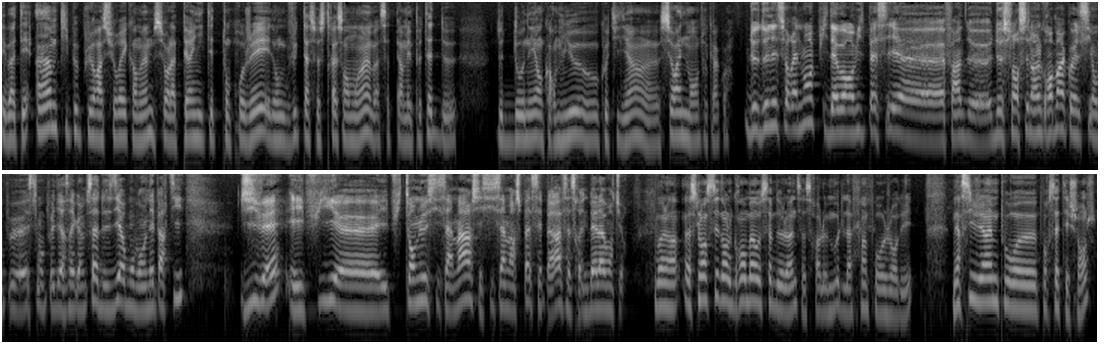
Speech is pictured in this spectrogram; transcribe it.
et eh bah, tu es un petit peu plus rassuré quand même sur la pérennité de ton projet. Et donc, vu que tu as ce stress en moins, bah, ça te permet peut-être de, de donner encore mieux au quotidien, euh, sereinement en tout cas. quoi. De donner sereinement, puis d'avoir envie de passer, euh, enfin de, de, se lancer dans le grand bain, quoi, si, on peut, si on peut dire ça comme ça, de se dire, bon, bon on est parti, j'y vais, et puis, euh, et puis tant mieux si ça marche, et si ça marche pas, c'est pas grave, ça sera une belle aventure. Voilà, à se lancer dans le grand bain au Sable d'Olonne, ça sera le mot de la fin pour aujourd'hui. Merci Jérém pour, pour cet échange.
